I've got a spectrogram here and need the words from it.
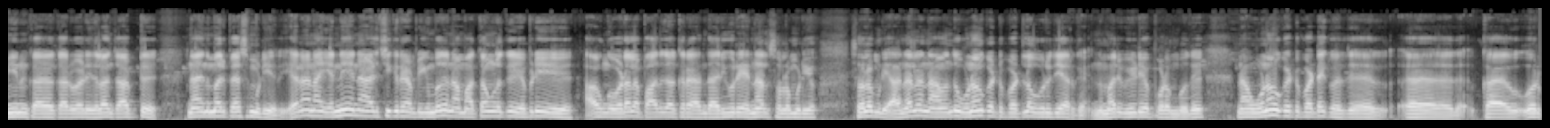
மீன் க கருவாடு இதெல்லாம் சாப்பிட்டு நான் இந்த மாதிரி பேச முடியாது. ஏன்னா நான் என்னையை நான் அழிச்சிக்கிறேன் அப்படிங்கும்போது நான் மற்றவங்களுக்கு எப்படி அவங்க உடலை பாதுகாக்கிற அந்த அறிகுறியை என்னால் சொல்ல முடியும் சொல்ல முடியும். அதனால் நான் வந்து உணவு கட்டுப்பாட்டில் உறுதியாக இருக்கேன். இந்த மாதிரி வீடியோ போடும்போது நான் உணவு கட்டுப்பாட்டை க ஒரு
